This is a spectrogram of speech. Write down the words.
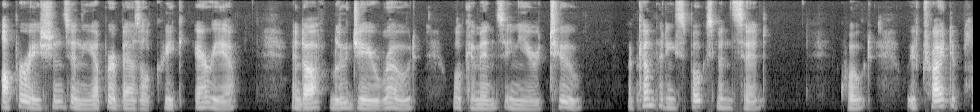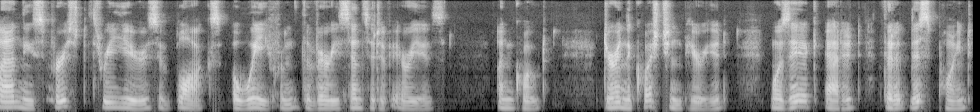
Operations in the Upper Basil Creek area and off Blue Jay Road will commence in year two. A company spokesman said, quote, We've tried to plan these first three years of blocks away from the very sensitive areas. Unquote. During the question period, Mosaic added that at this point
